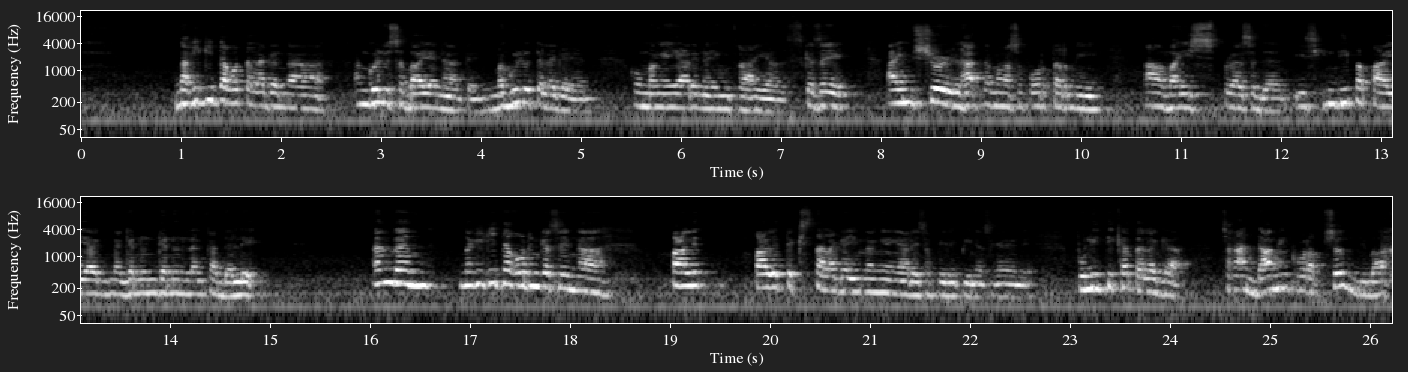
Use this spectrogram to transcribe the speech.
nakikita ko talaga na ang gulo sa bayan natin, magulo talaga yan kung mangyayari na yung trials. Kasi I'm sure lahat ng mga supporter ni ah, Vice President is hindi papayag na ganun-ganun lang kadali. And then, nakikita ko rin kasi na palit, politics talaga yung nangyayari sa Pilipinas ngayon eh. Politika talaga. Tsaka ang daming corruption, di ba?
